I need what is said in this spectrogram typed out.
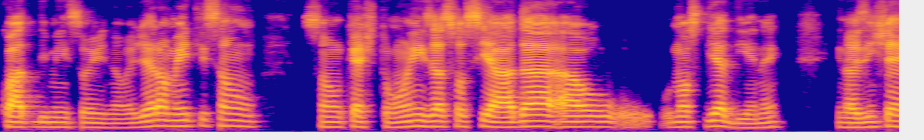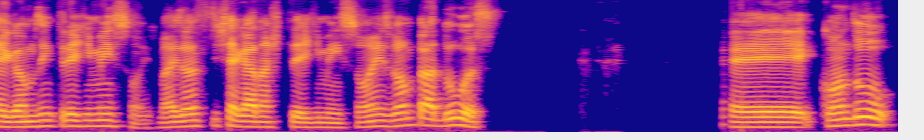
quatro dimensões, não. Geralmente são, são questões associadas ao, ao nosso dia a dia, né? E nós enxergamos em três dimensões. Mas antes de chegar nas três dimensões, vamos para duas. É, quando,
